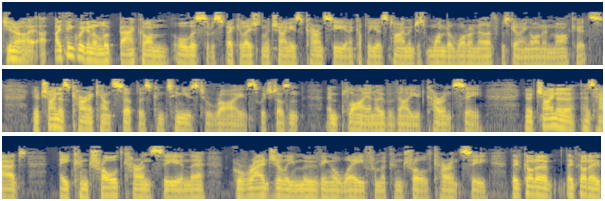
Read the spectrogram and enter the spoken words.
Do you know, I, I think we're going to look back on all this sort of speculation on the Chinese currency in a couple of years' time and just wonder what on earth was going on in markets. You know, China's current account surplus continues to rise, which doesn't imply an overvalued currency. You know, China has had a controlled currency and they're gradually moving away from a controlled currency. They've got a, they've got a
